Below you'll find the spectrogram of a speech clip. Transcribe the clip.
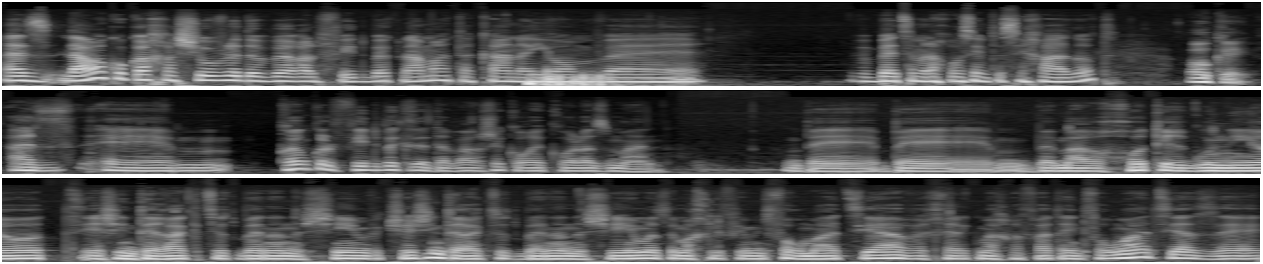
אז למה כל כך חשוב לדבר על פידבק? למה אתה כאן היום ו... ובעצם אנחנו עושים את השיחה הזאת? אוקיי, אז אמ, קודם כל פידבק זה דבר שקורה כל הזמן. ב- ב- במערכות ארגוניות יש אינטראקציות בין אנשים, וכשיש אינטראקציות בין אנשים, אז הם מחליפים אינפורמציה, וחלק מהחלפת האינפורמציה זה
